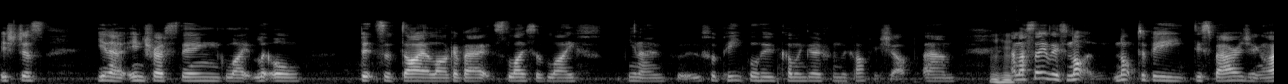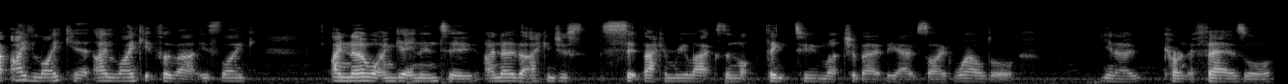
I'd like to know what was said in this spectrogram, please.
It's just you know interesting like little bits of dialogue about slice of life you know for, people who come and go from the coffee shop um, Mhm. and I say this not not to be disparaging. I, I like it. I like it for that. It's like I know what I'm getting into. I know that I can just sit back and relax and not think too much about the outside world or you know current affairs or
